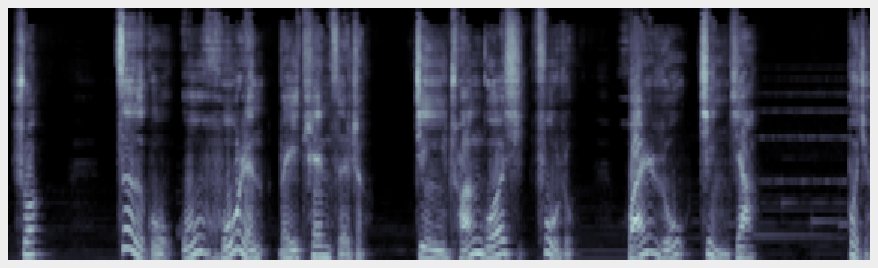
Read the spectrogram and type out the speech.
说：“自古无胡人为天子者，今以传国玺复汝，还如晋家。”不久，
